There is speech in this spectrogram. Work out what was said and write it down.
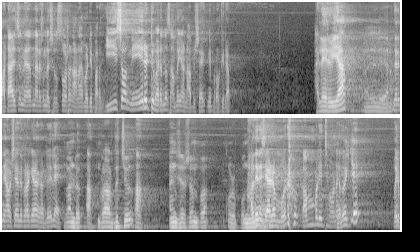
പട്ടാഴ്ച നേരം നടക്കുന്ന ശുശ്രൂഷ കാണാൻ വേണ്ടി പറഞ്ഞു. ഈശോ നേരിട്ട് വരുന്ന സമയമാണ് അഭിഷേകാഗ്നി പ്രോഗ്രാം അല്ലേ രുയ്യ എന്നിട്ട് ഞാൻ പ്രോഗ്രാം കണ്ടു അല്ലേ? കണ്ടു. ആ. പ്രാർത്ഥിച്ചു. ആ. അതിനുശേഷം ഇപ്പോൾ കുഴപ്പമൊന്നും അതിനുശേഷം ഒരു കംപ്ലീറ്റ് ആണ് നോക്കിയേ. ഒരു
